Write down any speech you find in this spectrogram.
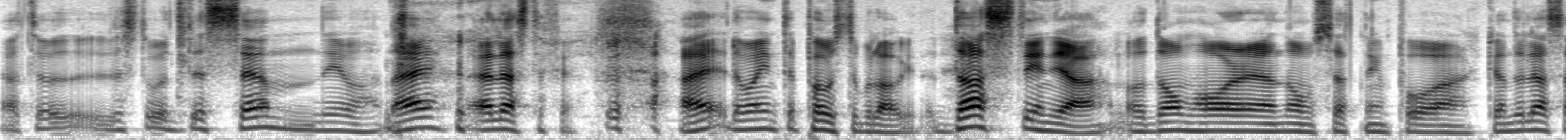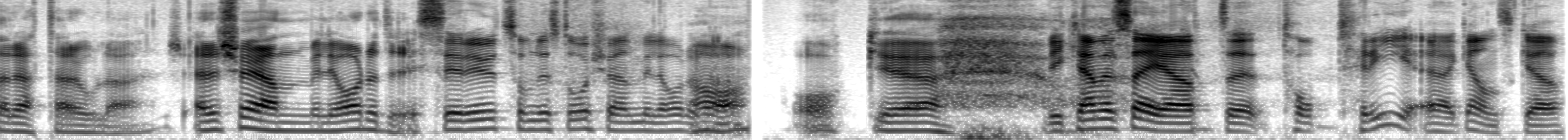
Jag tror det står Decennio. Nej, jag läste fel. Nej, det var inte posterbolaget. Dustin ja, och de har en omsättning på, kan du läsa rätt här Ola? Är det 21 miljarder Det drygt? ser ut som det står 21 miljarder. Ja, och eh, Vi kan väl säga att eh, topp tre är ganska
